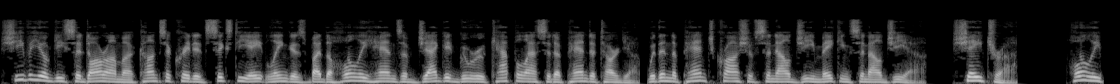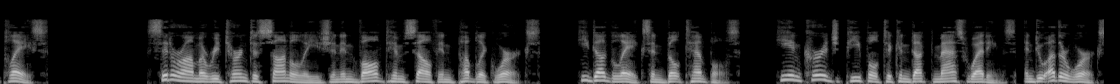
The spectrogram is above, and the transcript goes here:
Shivayogi Siddharama consecrated 68 lingas by the holy hands of Jagadguru Kapilasiddha Panditardya, within the Panch of Sanalji making Sanalji a kshetra holy place. Siddharama returned to Sonalij and involved himself in public works. He dug lakes and built temples. He encouraged people to conduct mass weddings, and do other works,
